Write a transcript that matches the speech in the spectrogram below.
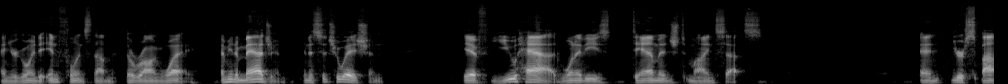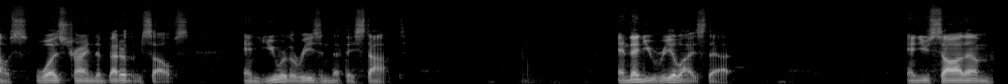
and you're going to influence them the wrong way. I mean, imagine in a situation if you had one of these damaged mindsets and your spouse was trying to better themselves and you were the reason that they stopped. And then you realize that and you saw them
